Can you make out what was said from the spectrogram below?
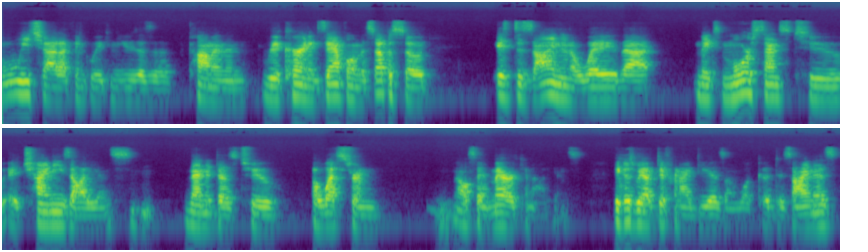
WeChat, I think we can use as a common and recurring example in this episode, is designed in a way that makes more sense to a Chinese audience Mhm. than it does to a Western, I'll say American audience, because we have different ideas on what good design is.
